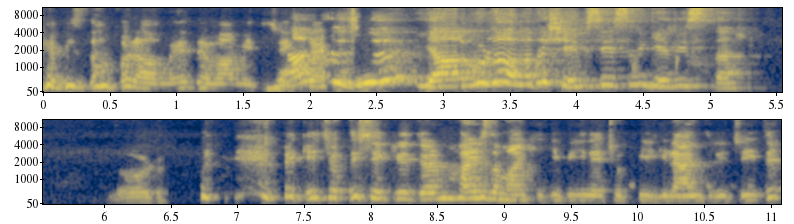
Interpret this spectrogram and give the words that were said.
bizden para almaya devam edecekler. Bankacı yağmurlu havada şemsiyesini geri ister. Doğru. Peki çok teşekkür ediyorum. Her zamanki gibi yine çok bilgilendiriciydi.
